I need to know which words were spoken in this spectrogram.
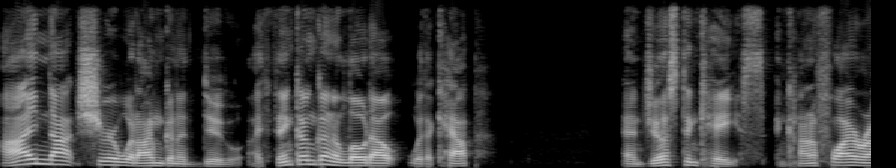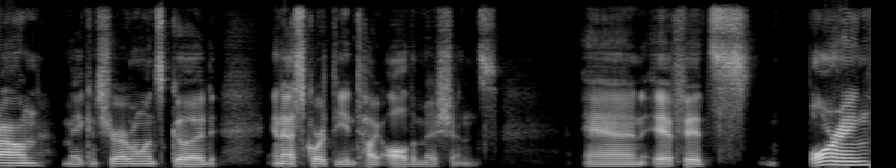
I'm not sure what I'm going to do. I think I'm going to load out with a cap and just in case and kind of fly around making sure everyone's good and escort the entire all the missions. And if it's boring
